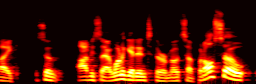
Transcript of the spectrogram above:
like so obviously I want to get into the remote stuff, but also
